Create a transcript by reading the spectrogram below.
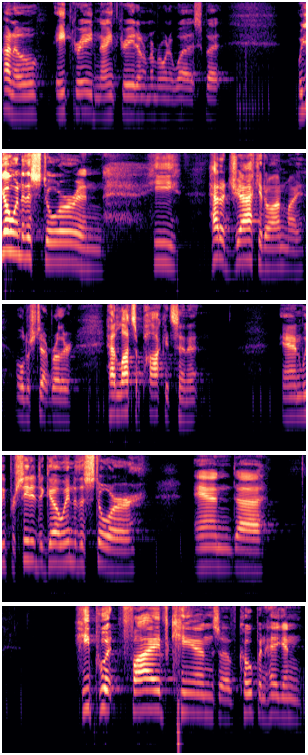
I don't know, eighth grade, ninth grade, I don't remember when it was, but we go into the store, and he had a jacket on, my older stepbrother, had lots of pockets in it, and we proceeded to go into the store, and uh, he put five cans of Copenhagen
